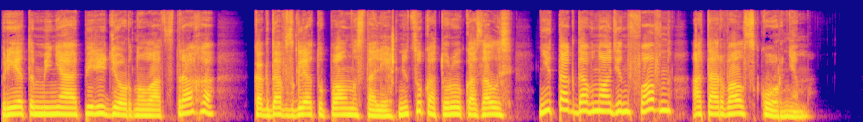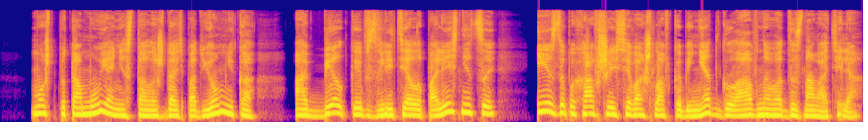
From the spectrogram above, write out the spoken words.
При этом меня передернуло от страха, когда взгляд упал на столешницу, которую, казалось, не так давно один фавн оторвал с корнем. Может, потому я не стала ждать подъемника, а белкой взлетела по лестнице и, запыхавшаяся, вошла в кабинет главного дознавателя.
